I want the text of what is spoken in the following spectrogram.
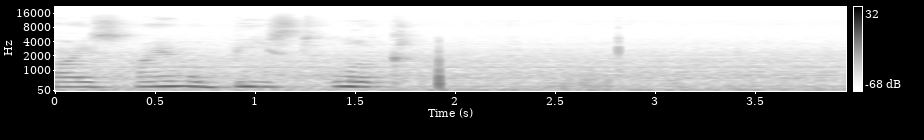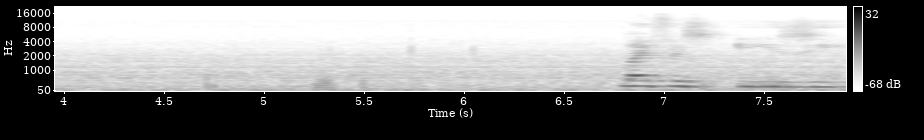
guys. I am a beast. Look. Life is easy.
